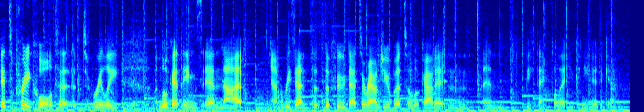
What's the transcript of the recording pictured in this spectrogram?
It's pretty cool to, to really look at things and not you know, resent the, the food that's around you, but to look at it and, thankful that you can eat it again.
